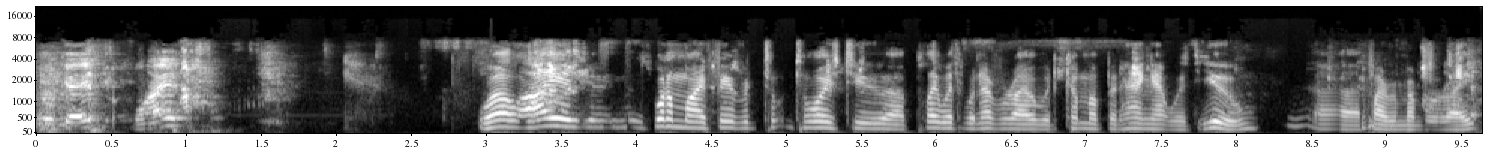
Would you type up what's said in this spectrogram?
Okay, Wyatt. Well, I it was one of my favorite to- toys to uh, play with whenever I would come up and hang out with you, uh, if I remember right.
